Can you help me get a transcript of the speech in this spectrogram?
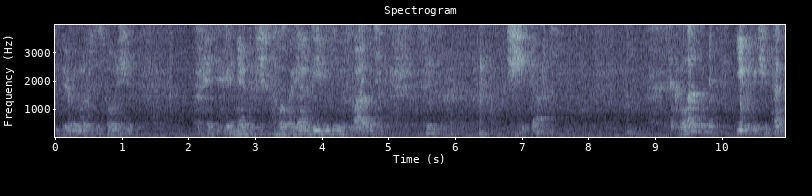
Теперь вы можете с помощью этих элементов числового ряда и единиц палочек, цифр считать, складывать и вычитать.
